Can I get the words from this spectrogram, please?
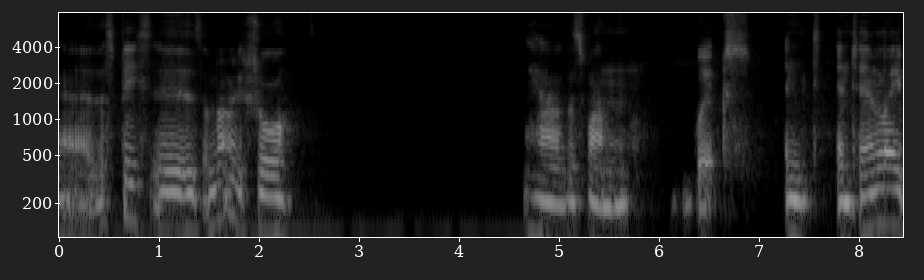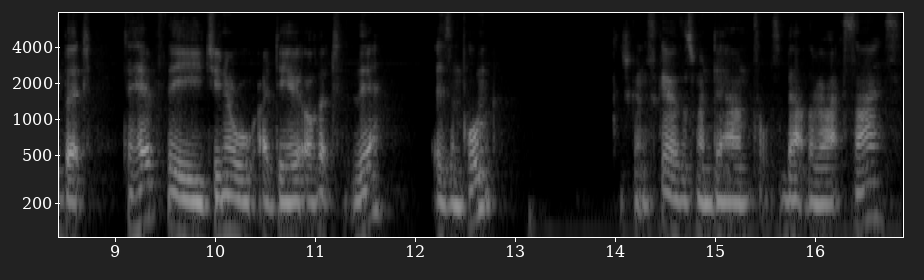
Uh, this piece is, I'm not really sure how this one works in, internally, but to have the general idea of it there is important. I'm just going to scale this one down until it's about the right size.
